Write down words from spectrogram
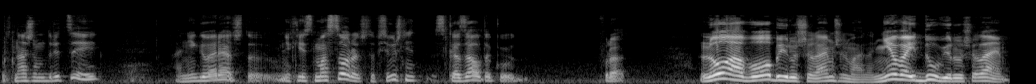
То есть наши мудрецы, они говорят, что у них есть массоры, что Всевышний сказал такую фразу. Ло аво Иерушалаем шельмайла. Не войду в Иерушалаем,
